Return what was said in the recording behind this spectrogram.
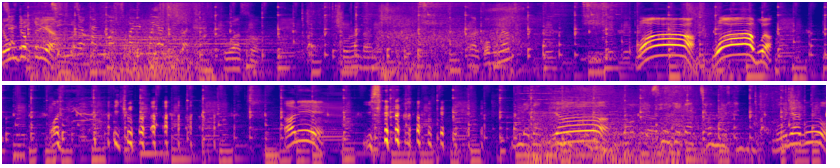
용접들이야. 진정한 모습을 보여주거라. 좋았어. 롤한 다음에 하나를 뽑으면 와! 와 뭐야? 아니 이거 뭐야? 아니 이 사람 내가 야. 세계가 전율한다. 뭐냐고?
